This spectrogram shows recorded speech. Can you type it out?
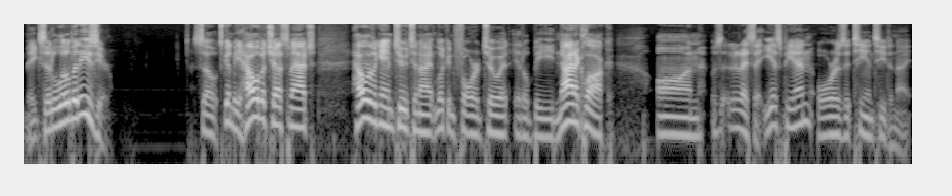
makes it a little bit easier. So it's going to be a hell of a chess match, hell of a game two tonight. Looking forward to it. It'll be nine o'clock on. Was it, did I say ESPN or is it TNT tonight?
